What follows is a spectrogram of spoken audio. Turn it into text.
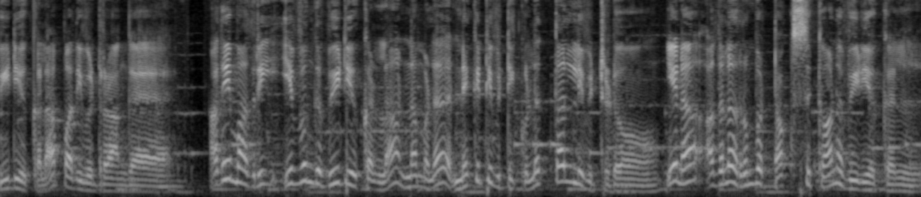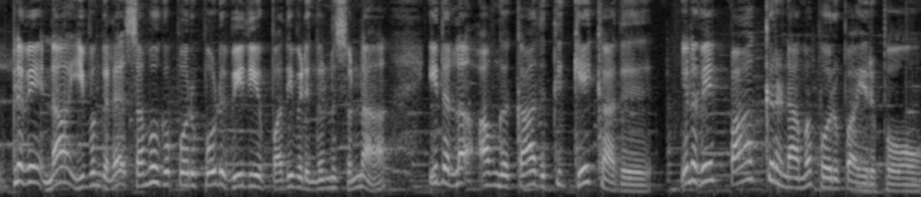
வீடியோக்களாக பதிவிடுறாங்க. அதே மாதிரி இவங்க வீடியோக்கள்லாம் நம்மள நெகட்டிவிட்டிக்குள்ள தள்ளி விட்டுடும். ஏன்னா அதெல்லாம் ரொம்ப டாக்ஸிக்கான வீடியோக்கள். எனவே நான் இவங்கள சமூக பொறுப்போடு வீடியோ பதிவிடுங்கன்னு சொன்னா இதெல்லாம் அவங்க காதுக்கு கேட்காது. எனவே பார்க்கிற நாம பொறுப்பா இருப்போம்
